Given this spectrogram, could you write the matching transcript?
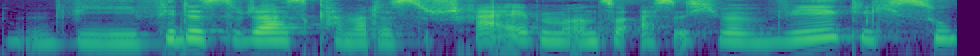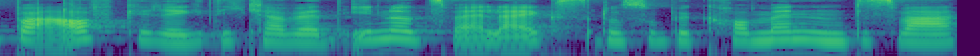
wie findest du das? Kann man das so schreiben und so? Also ich war wirklich super aufgeregt. Ich glaube, er hat eh nur zwei Likes oder so bekommen und das war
